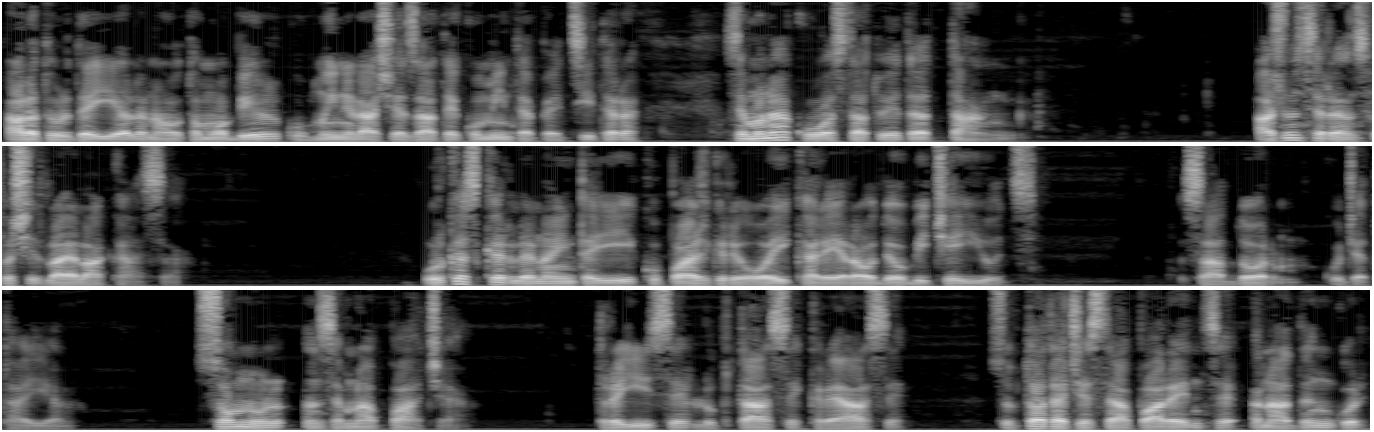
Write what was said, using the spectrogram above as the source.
Alături de el, în automobil, cu mâinile așezate cu minte pe țiteră, semăna cu o statuetă tang. Ajunseră în sfârșit la el acasă. Urcă scările înainte ei cu pași greoi care erau de obicei iuți. Să adorm, cugeta el. Somnul însemna pacea. Trăise, luptase, crease. Sub toate aceste aparențe, în adâncuri,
